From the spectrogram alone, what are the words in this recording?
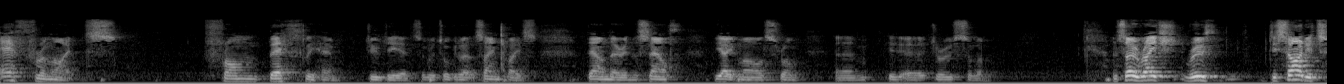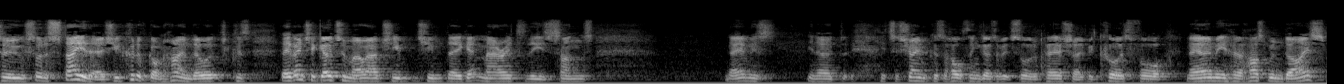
Ephraimites from Bethlehem. Judea. So we're talking about the same place down there in the south, the eight miles from um, uh, Jerusalem. And so Ruth decided to sort of stay there. She could have gone home because they eventually go to Moab. She, she, they get married to these sons. Naomi's, you know, it's a shame because the whole thing goes a bit sort of pear shaped because for Naomi, her husband dies.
